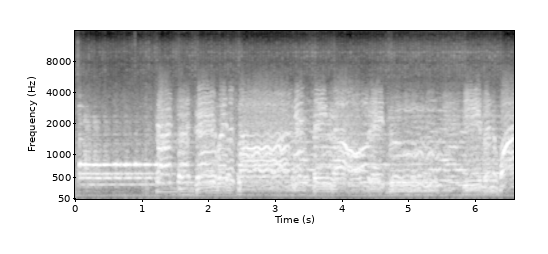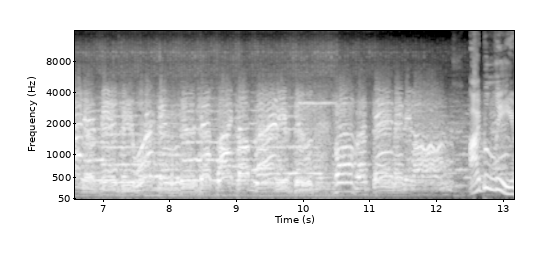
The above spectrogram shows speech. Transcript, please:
Start the day with a song I believe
